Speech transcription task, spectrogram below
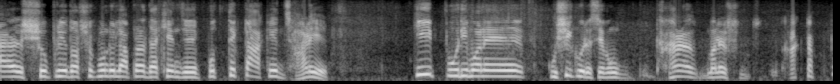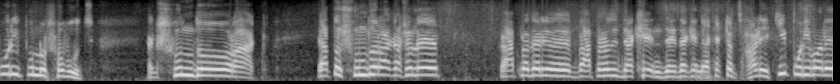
আর সুপ্রিয় দর্শক মণ্ডলী আপনারা দেখেন যে প্রত্যেকটা আখের ঝাড়ে কি পরিমাণে কুশি করেছে এবং মানে আখটা পরিপূর্ণ সবুজ, এক সুন্দর আখ। এত সুন্দর আখ আসলে আপনাদের, আপনারা যদি দেখেন যে, দেখেন এক একটা ঝাড়ে কি পরিমাণে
